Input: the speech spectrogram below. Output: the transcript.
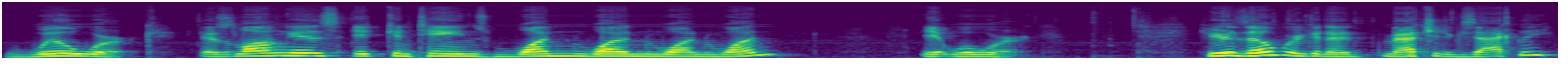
will work. As long as it contains 1111, it will work. Here though, we're going to match it exactly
